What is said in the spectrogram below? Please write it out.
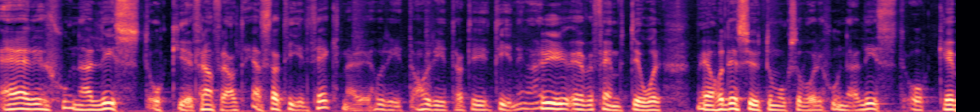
är journalist och eh, framförallt är jag satirtecknare och har ritat i tidningar i över 50 år. Men jag har dessutom också varit journalist. Och, eh,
